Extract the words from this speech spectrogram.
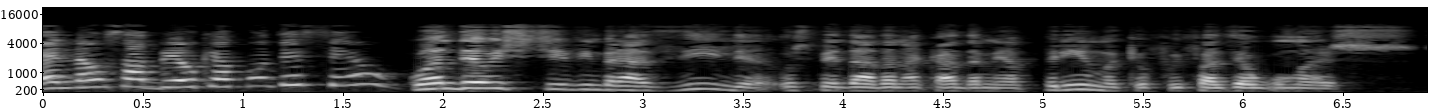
é não saber o que aconteceu. Quando eu estive em Brasília, hospedada na casa da minha prima, que eu fui fazer algumas,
